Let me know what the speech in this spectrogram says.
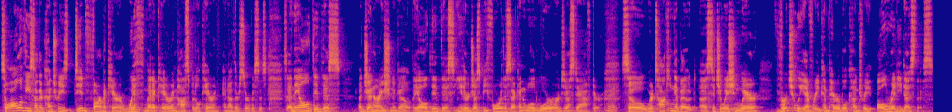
So, all of these other countries did pharmacare with Medicare and hospital care and, and other services. So, and they all did this a generation ago. They all did this either just before the Second World War or just after. Right. So, we're talking about a situation where virtually every comparable country already does this.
